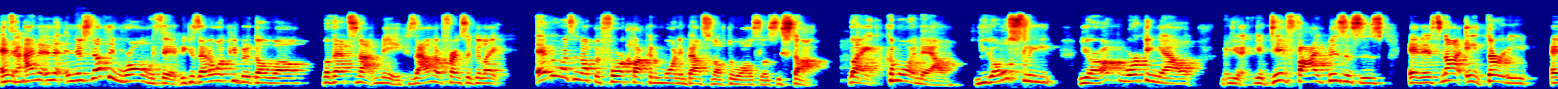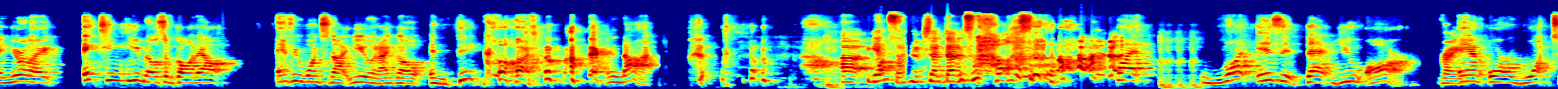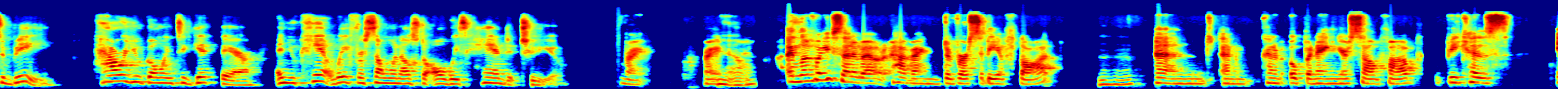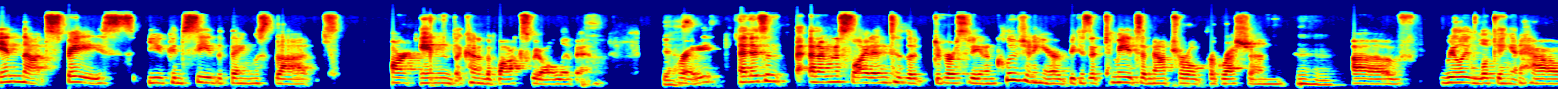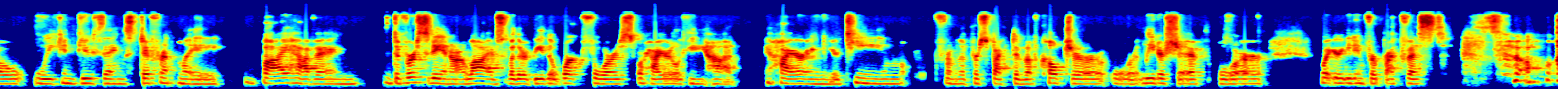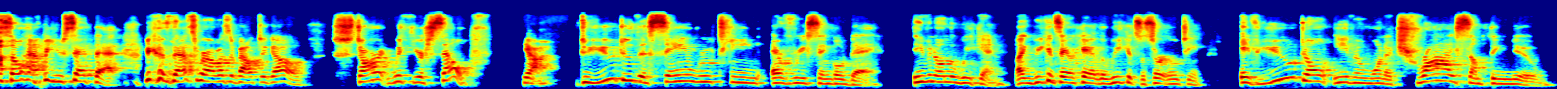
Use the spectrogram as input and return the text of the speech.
And, exactly. and, and, and, there's nothing wrong with it because I don't want people to go, well, well, that's not me. Because I'll have friends that be like, everyone's up at four o'clock in the morning bouncing off the walls, Leslie. Stop. Like, come on now. You don't sleep. You're up working out. You, you did five businesses and it's not 8:30, and you're like, 18 emails have gone out. Everyone's not you. And I go, and thank God they're not. uh, yes, I have said that as well. but what is it that you are? Right and or want to be how are you going to get there and you can't wait for someone else to always hand it to you right right you know? I love what you said about having diversity of thought mm-hmm. and and kind of opening yourself up because in that space you can see the things that aren't in the kind of the box we all live in. Yes. Right. And isn't, and I'm going to slide into the diversity and inclusion here because it, to me, it's a natural progression mm-hmm. of really looking at how we can do things differently by having diversity in our lives, whether it be the workforce or how you're looking at hiring your team from the perspective of culture or leadership or what you're eating for breakfast. So, so happy you said that because that's where I was about to go. Start with yourself. Yeah. Do you do the same routine every single day, even on the weekend? Like we can say, okay, the week it's a certain routine. If you don't even want to try something new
